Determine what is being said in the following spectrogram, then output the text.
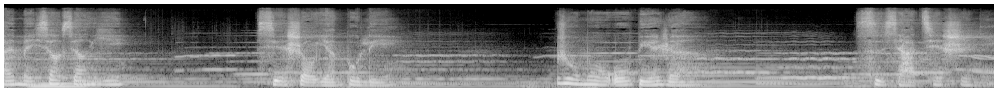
还眉笑相依，携手言不离。入目无别人，四下皆是你。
